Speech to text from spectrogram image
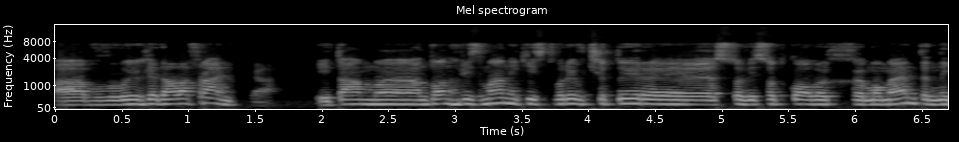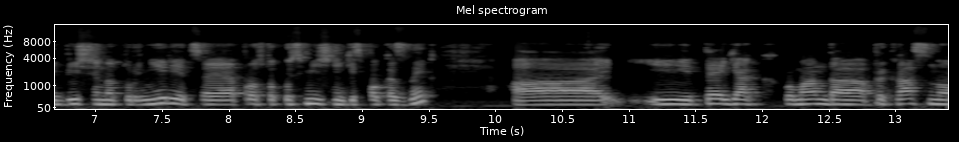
е, виглядала Франція. І там е, Антуан Грізман, який створив 4 100% моменти, найбільше на турнірі. Це просто космічний якийсь показник. А, і те, як команда прекрасно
